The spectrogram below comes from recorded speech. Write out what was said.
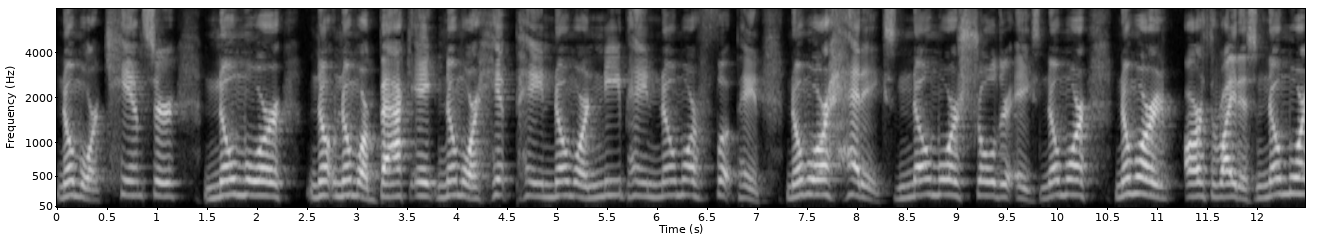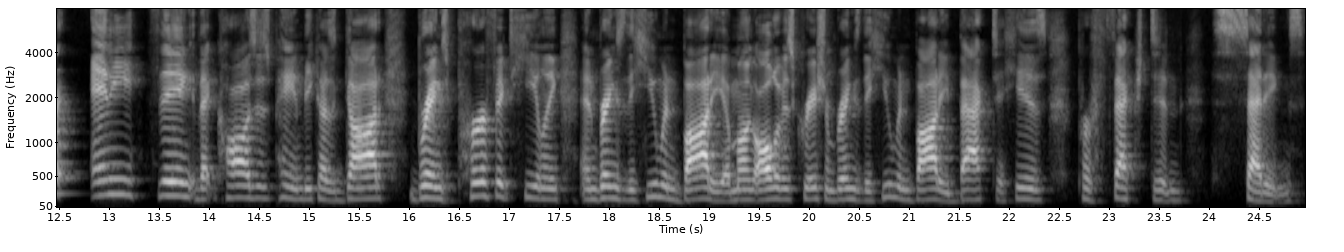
no more cancer no more no, no more backache no more hip pain no more knee pain no more foot pain no more headaches no more shoulder aches no more no more arthritis no more anything that causes pain because God brings perfect healing and brings the human body, among all of his creation, brings the human body back to his perfected settings,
